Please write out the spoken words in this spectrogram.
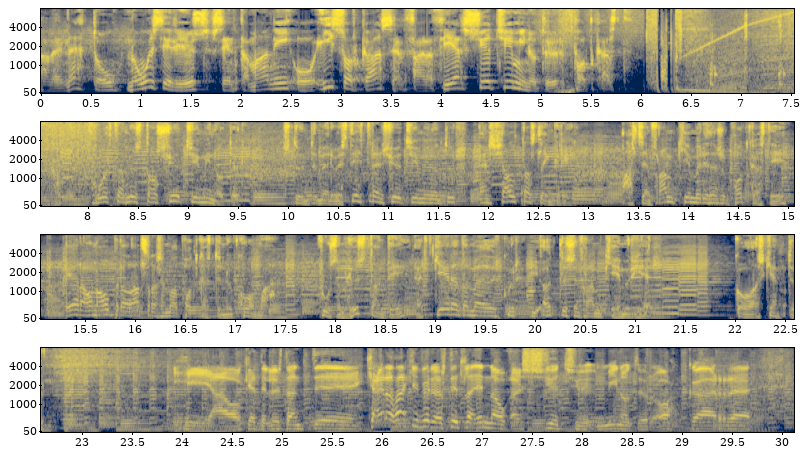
Það er Netto, Nói Sirius, Sintamani og Ísorka sem færa þér 70 mínútur podcast. Þú ert að hlusta á 70 mínútur. Stundum erum við stittri en 70 mínútur en sjaldast lengri. Allt sem framkýmur í þessu podcasti er án ábyrðað allra sem að podcastinu koma. Þú sem hlustandi er gerenda með ykkur í öllu sem framkýmur hér. Góða skemmtun. Já, getur lustandi Kæra þakki fyrir að stilla inn á eh, 70 mínútur okkar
